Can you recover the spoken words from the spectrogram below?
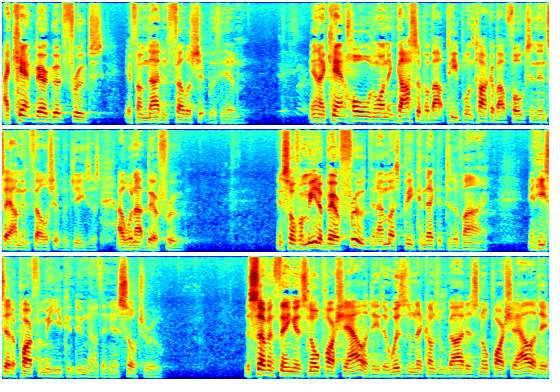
I can't bear good fruits if I'm not in fellowship with Him. And I can't hold on and gossip about people and talk about folks and then say, I'm in fellowship with Jesus. I will not bear fruit. And so, for me to bear fruit, then I must be connected to the vine. And He said, Apart from me, you can do nothing. And it's so true. The seventh thing is no partiality. The wisdom that comes from God is no partiality.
